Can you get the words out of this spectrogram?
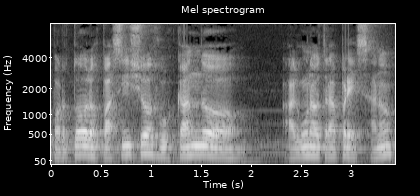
por todos los pasillos buscando alguna otra presa, ¿no?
